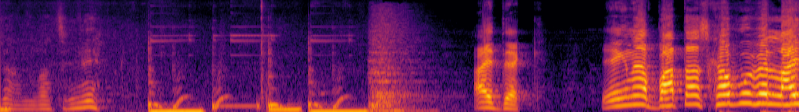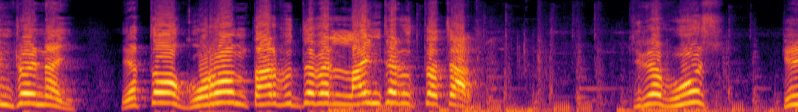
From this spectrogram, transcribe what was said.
জান বাঁচিনি আই দেখ এং না বাতাস খাব এবার লাইনটাই নাই। এত গরম তার মধ্যে এবার লাইনটার অত্যাচার। কিরে ভুস কি?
